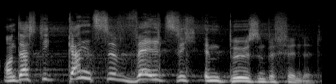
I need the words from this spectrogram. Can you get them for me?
und dass die ganze Welt sich im Bösen befindet.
